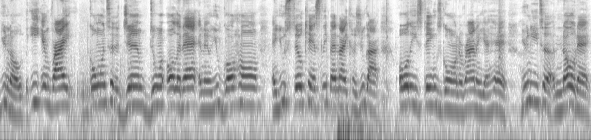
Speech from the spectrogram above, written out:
you know, eating right, going to the gym, doing all of that, and then you go home and you still can't sleep at night because you got all these things going around in your head. You need to know that.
